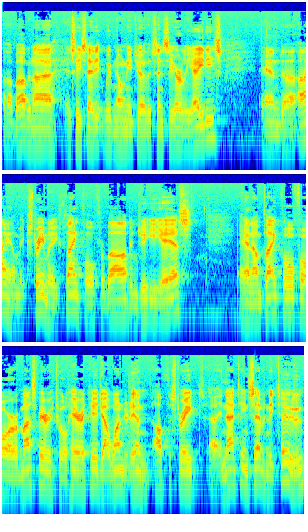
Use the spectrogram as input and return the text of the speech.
Uh, Bob and I, as he said it, we've known each other since the early 80s. And uh, I am extremely thankful for Bob and GES. And I'm thankful for my spiritual heritage. I wandered in off the street uh, in 1972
